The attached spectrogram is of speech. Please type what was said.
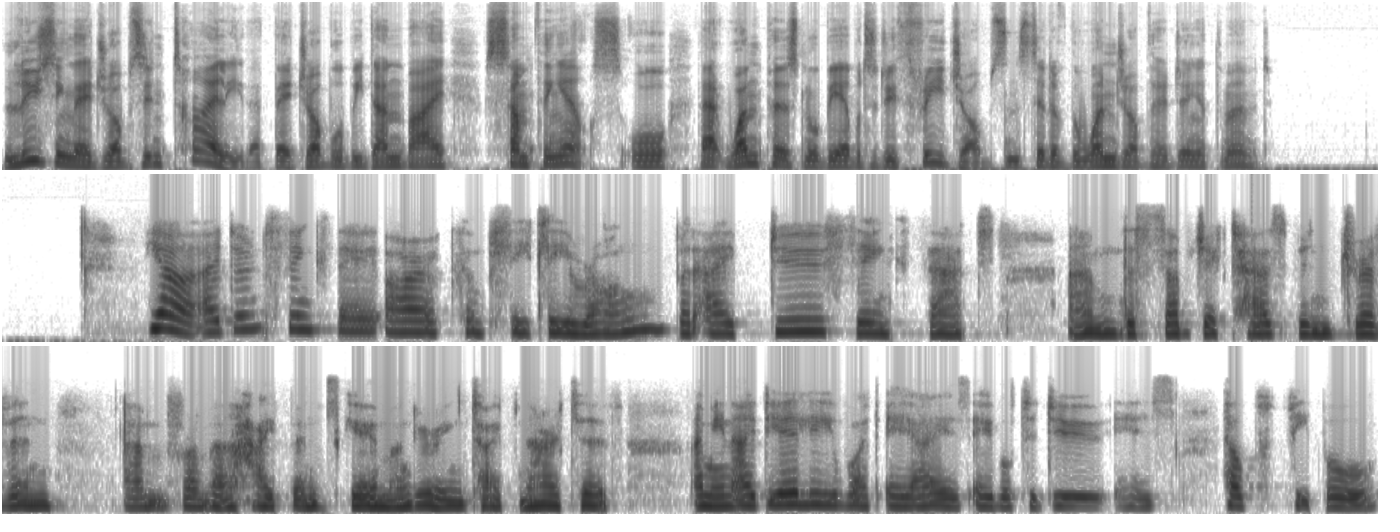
losing their jobs entirely, that their job will be done by something else, or that one person will be able to do three jobs instead of the one job they're doing at the moment. Yeah, I don't think they are completely wrong, but I do think that um, the subject has been driven um, from a hype and scaremongering type narrative. I mean, ideally, what AI is able to do is help people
